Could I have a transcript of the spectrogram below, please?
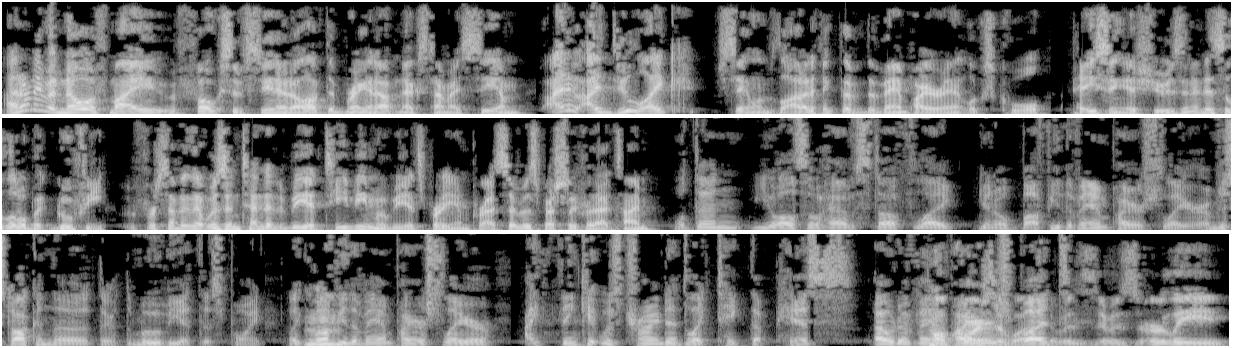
I don't even know if my folks have seen it. I'll have to bring it up next time I see them. I, I do like Salem's Lot. I think the, the vampire in it looks cool. Pacing issues, and it is a little bit goofy. For something that was intended to be a TV movie, it's pretty impressive, especially for that time. Well, then you also have stuff like, you know, Buffy the Vampire Slayer. I'm just talking the, the, the movie at this point. Like Mm. Buffy the Vampire Slayer, I think it was trying to like take the piss out of Oh, vampires, of course it was. but It was, it was early,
